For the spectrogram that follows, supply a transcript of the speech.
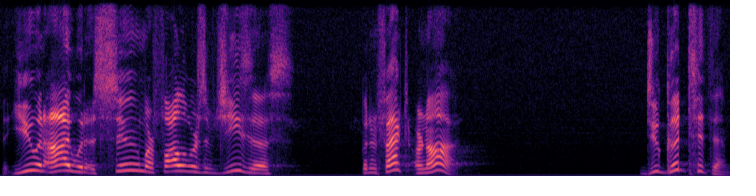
that you and I would assume are followers of Jesus, but in fact are not. Do good to them.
